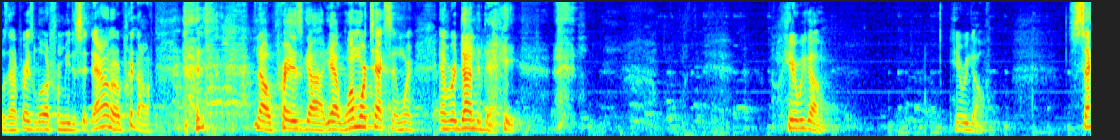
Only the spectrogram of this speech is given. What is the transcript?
Was that a praise the Lord for me to sit down or no? no, praise God. Yeah, one more text and we're and we're done today. Here we go. Here we go. 1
